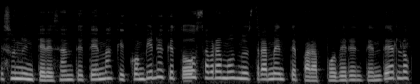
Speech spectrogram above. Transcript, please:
Es un interesante tema que conviene que todos abramos nuestra mente para poder entenderlo.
